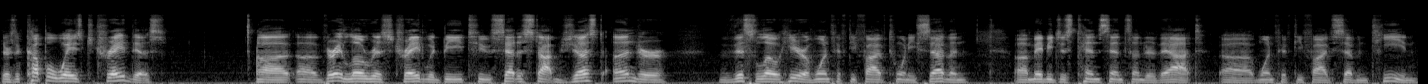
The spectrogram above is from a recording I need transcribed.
there's a couple ways to trade this. Uh, a very low risk trade would be to set a stop just under this low here of 155.27 uh, maybe just 10 cents under that, uh, 155.17,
